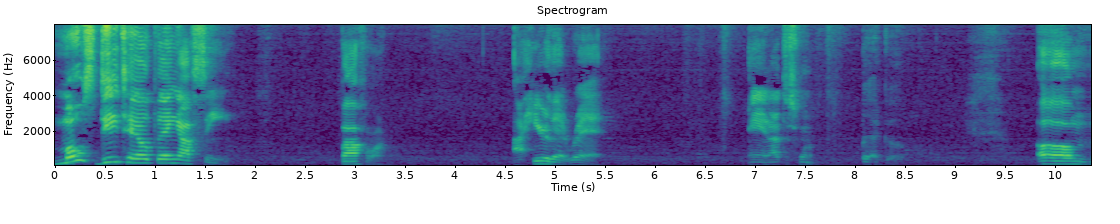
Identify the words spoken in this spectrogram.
most detailed thing I've seen by far. I hear that rat and I just want to back up. Um,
